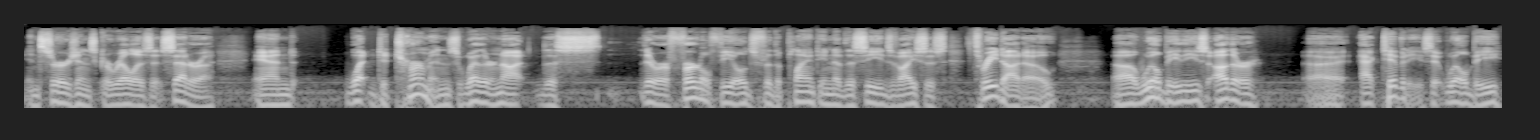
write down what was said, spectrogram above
insurgents, guerrillas, etc. And what determines whether or not this, there are fertile fields for the planting of the seeds of ISIS 3.0 uh, will be these other uh, activities. It will be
